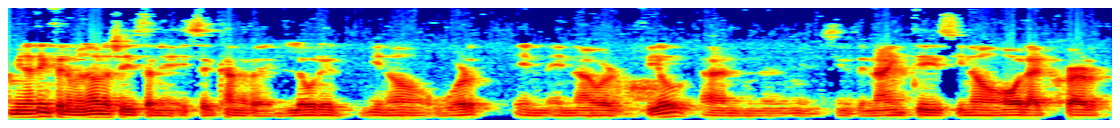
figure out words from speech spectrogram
I mean, I think phenomenology is, an, a kind of a loaded, you know, word in, in our field. And since the 90s, you know, all I've heard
